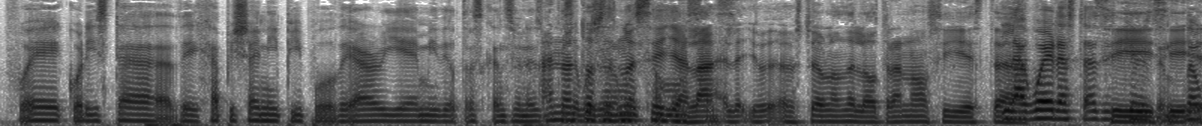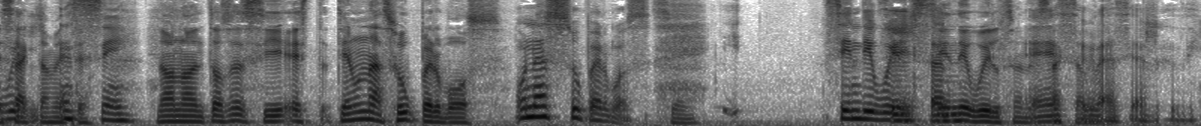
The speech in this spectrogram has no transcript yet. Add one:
fue corista de Happy Shiny People, de R.E.M. y de otras canciones. Ah, no, entonces no es ella. La, yo estoy hablando de la otra, no, sí, está. La güera, estás Sí, sí, no, exactamente. sí. No, no, entonces sí, esta- tiene una super voz. Una super voz. Sí. Cindy Wilson. Cindy Wilson, Eso, exactamente. gracias, Rudy.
